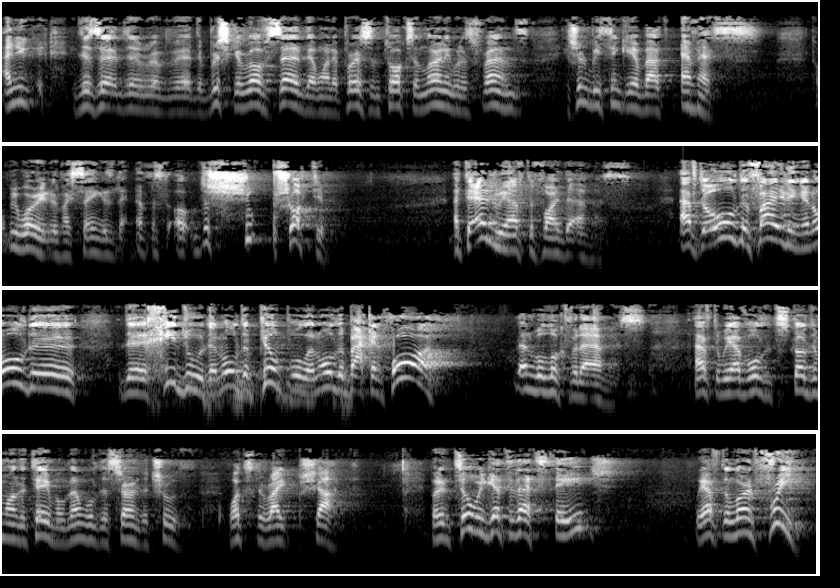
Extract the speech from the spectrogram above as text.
And you, there's a, the, the Brisker Rov said that when a person talks and learning with his friends, he shouldn't be thinking about MS. Don't be worried. Am I saying is the MS? Oh, just shoot, shot him. At the end, we have to find the MS. After all the fighting and all the the chidud and all the pilpul and all the back and forth, then we'll look for the emes. After we have all the studim on the table, then we'll discern the truth. What's the right shot? But until we get to that stage, we have to learn free.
